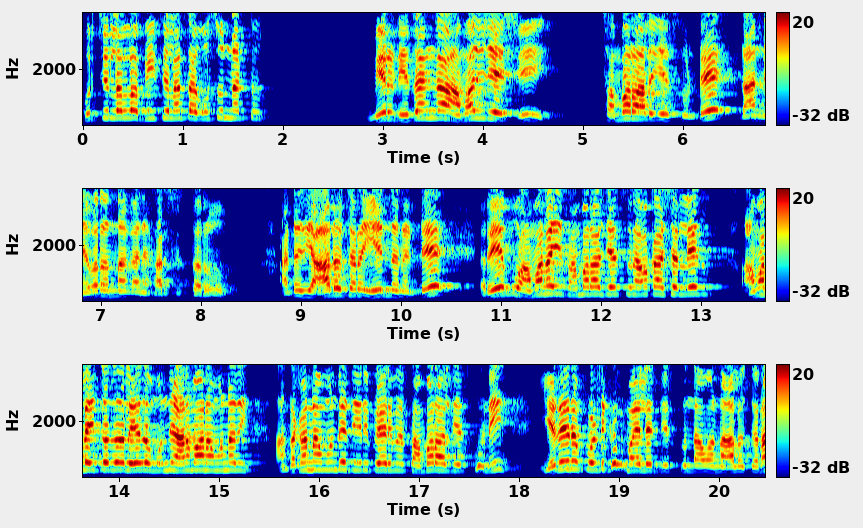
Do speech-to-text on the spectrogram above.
కుర్చీలలో బీసీలంతా కూర్చున్నట్టు. మీరు నిజంగా అమలు చేసి సంబరాలు చేసుకుంటే దాన్ని ఎవరన్నా కానీ హర్షిస్తారు. అంటే ఈ ఆలోచన ఏందనంటే రేపు అమలై సంబరాలు చేసుకునే అవకాశం లేదు. అమలవుతుందో లేదో ముందే అనుమానం ఉన్నది. అంతకన్నా ముందే దీని పేరు మీద సంబరాలు చేసుకుని ఏదైనా పొలిటికల్ మైలేజ్ తీసుకుందామన్న ఆలోచన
